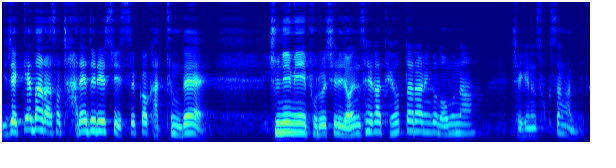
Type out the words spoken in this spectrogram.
이제 깨달아서 잘해 드릴 수 있을 것 같은데 주님이 부르실 연세가 되었다라는 거 너무나 제게는 속상합니다.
